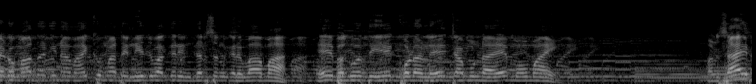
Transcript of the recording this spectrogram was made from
બેઠો માતાજીના આંખું માથે નીજવા કરીને દર્શન કરે, વાહમાં હે ભગવતી, હે ખોડલ, હે ચામુંડા, હે મોમાઈ. પણ સાહેબ,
